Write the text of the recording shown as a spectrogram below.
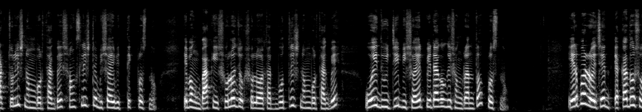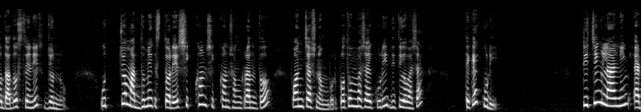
আটচল্লিশ নম্বর থাকবে সংশ্লিষ্ট বিষয়ভিত্তিক প্রশ্ন। এবং বাকি ষোলো যোগ ষোলো অর্থাৎ বত্রিশ নম্বর থাকবে ওই দুইটি বিষয়ের পেডাগগি সংক্রান্ত প্রশ্ন। এরপর রয়েছে একাদশ ও দ্বাদশ শ্রেণির জন্য। উচ্চ মাধ্যমিক স্তরের শিক্ষণ শিক্ষণ সংক্রান্ত পঞ্চাশ নম্বর। প্রথম ভাষায় কুড়ি, দ্বিতীয় ভাষা থেকে কুড়ি। Teaching learning at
